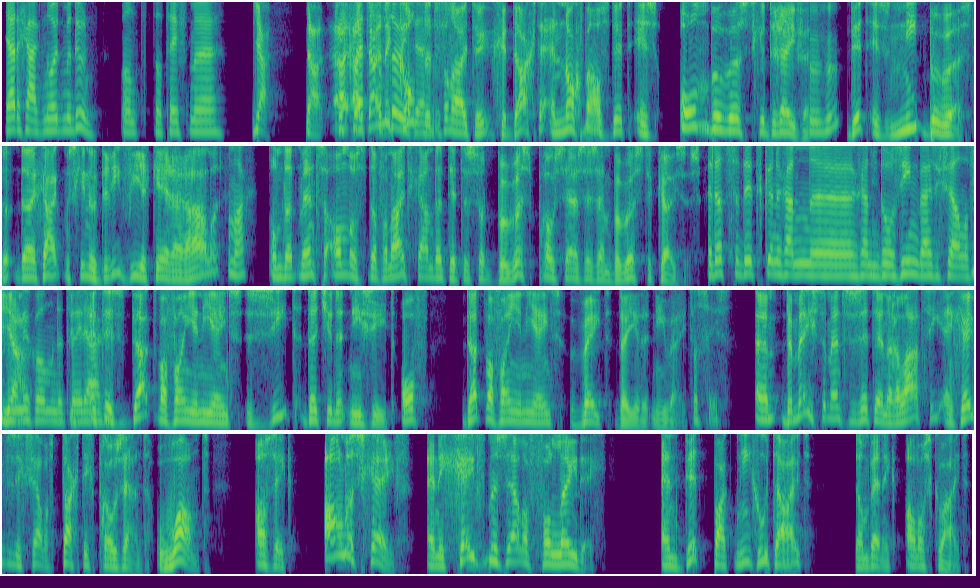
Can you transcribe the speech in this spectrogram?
Ja, dat ga ik nooit meer doen. Want dat heeft me... Ja, nou, uiteindelijk komt het vanuit de gedachte. En nogmaals, dit is onbewust gedreven. Mhm. Dit is niet bewust. Daar ga ik misschien nog drie, vier keer herhalen. Mag. Omdat mensen anders ervan uitgaan dat dit een soort bewust proces is en bewuste keuzes. En dat ze dit kunnen gaan, eh, gaan doorzien bij zichzelf in de komende twee dagen. Het is dat waarvan je niet eens ziet dat je het niet ziet. Of dat waarvan je niet eens weet dat je het niet weet. Precies. Ehm, de meeste mensen zitten in een relatie en geven zichzelf 80%. Want als ik alles geef en ik geef mezelf volledig en dit pakt niet goed uit, dan ben ik alles kwijt.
